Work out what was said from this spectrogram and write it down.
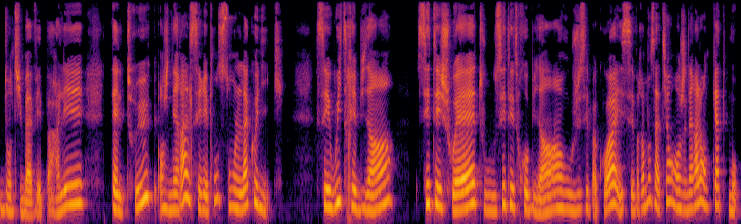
dont il m'avait parlé, tel truc, en général, ses réponses sont laconiques. C'est oui, très bien, c'était chouette, ou c'était trop bien, ou je sais pas quoi, et c'est vraiment, ça tient en général en quatre mots.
